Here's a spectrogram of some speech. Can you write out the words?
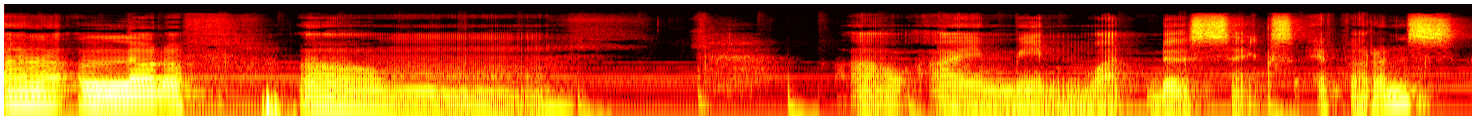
uh, a lot of um, oh, I mean what the sex appearance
